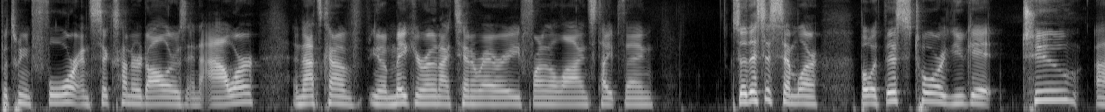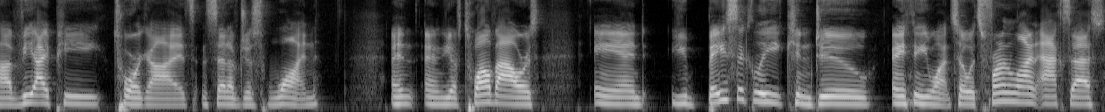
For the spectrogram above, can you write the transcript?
between four and six hundred dollars an hour, and that's kind of you know make your own itinerary, front of the lines type thing. So this is similar, but with this tour you get two uh, VIP tour guides instead of just one and and you have 12 hours and you basically can do anything you want. So it's front of the line access.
